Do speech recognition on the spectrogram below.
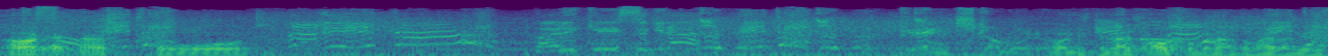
Oh, und Edna ist tot. Und ich bin gleich Auto, wenn er so weitergeht.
